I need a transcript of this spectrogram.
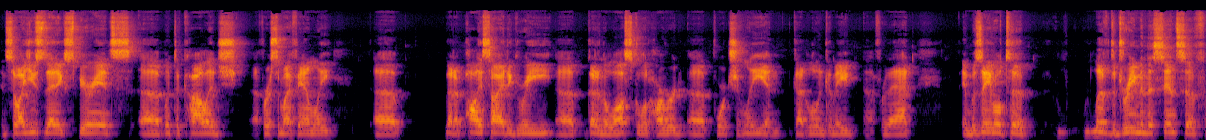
And so I used that experience, uh, went to college, uh, first in my family, uh, got a poli sci degree, uh, got into law school at Harvard, uh, fortunately, and got low income aid uh, for that, and was able to live the dream in the sense of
